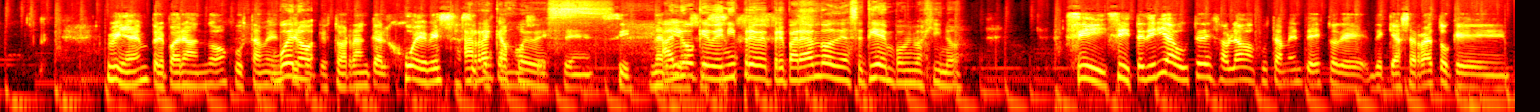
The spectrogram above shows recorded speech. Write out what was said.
Bien, preparando justamente Bueno, porque esto arranca el jueves, así arranca que el estamos, jueves. este, sí, Algo que venís pre- preparando desde hace tiempo, me imagino. Sí, sí, te diría, ustedes hablaban justamente esto de, de que hace rato que,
